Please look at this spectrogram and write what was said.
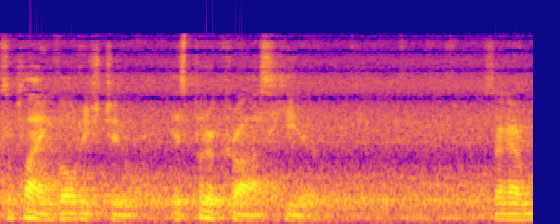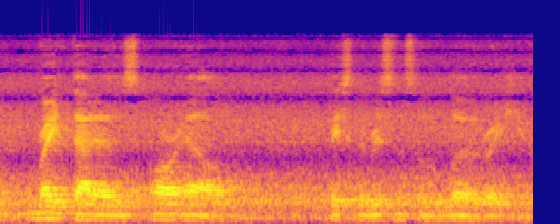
supplying voltage to, is put across here. So I'm going to write that as RL, basically the resistance of the load right here.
